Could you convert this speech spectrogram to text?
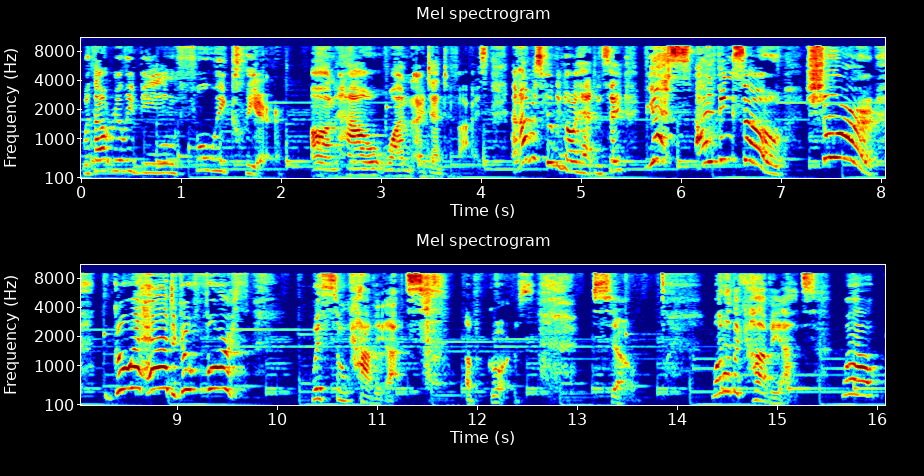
without really being fully clear on how one identifies. And I'm just going to go ahead and say, yes, I think so. Sure. Go ahead, go forth with some caveats, of course. So, what are the caveats? Well,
